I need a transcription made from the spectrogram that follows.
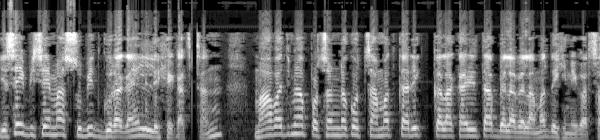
यसै विषयमा सुबित गुरागाईले लेखेका छन् माओवादीमा प्रचण्डको चमत्कारिक कलाकारिता बेला बेलामा देखिने गर्छ।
